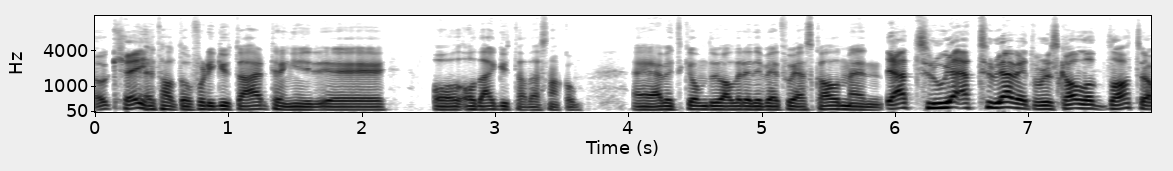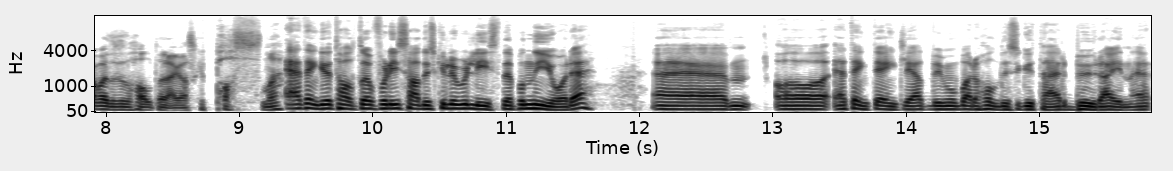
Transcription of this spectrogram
Ok. Et halvt år, Fordi gutta her trenger eh, og, og det er gutta det er snakk om. Eh, jeg vet ikke om du allerede vet hvor jeg skal, men Jeg tror jeg, jeg tror jeg vet hvor du skal, og da tror jeg faktisk et halvt år er ganske passende. jeg tenker et halvt år, for de sa de skulle release det på nyåret. Ehm, og jeg tenkte egentlig at vi må bare holde disse gutta her bura inne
